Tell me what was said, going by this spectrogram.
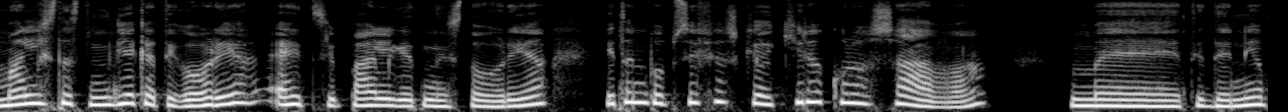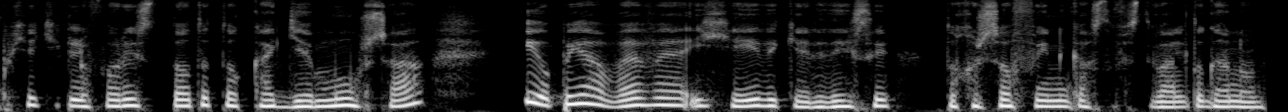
μάλιστα στην ίδια κατηγορία, έτσι πάλι για την ιστορία, ήταν υποψήφιος και ο Ακύρα Κουροσάβα με την ταινία που είχε κυκλοφορήσει τότε το «Καγκεμούσα». η οποία βέβαια είχε ήδη κερδίσει το Χρυσό Φίνικα στο Φεστιβάλ των Κανών.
